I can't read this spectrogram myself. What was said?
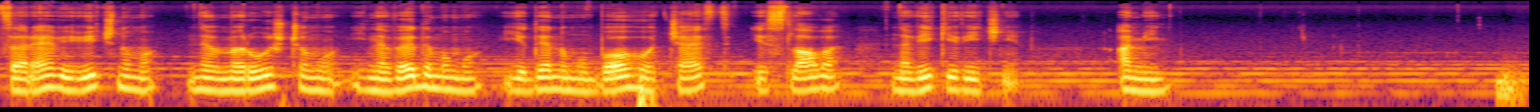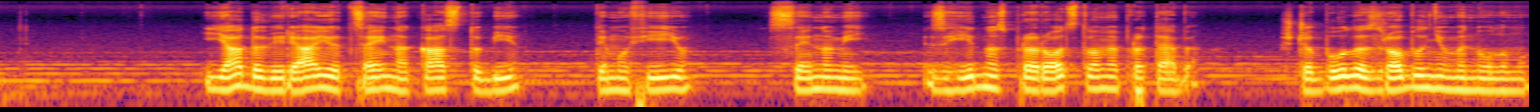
Цареві вічному, невмирущому і невидимому, єдиному Богу честь і слава на віки вічні. Амінь. Я довіряю цей наказ тобі, Тимофію, сину мій, згідно з пророцтвами про тебе, що були зроблені в минулому,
